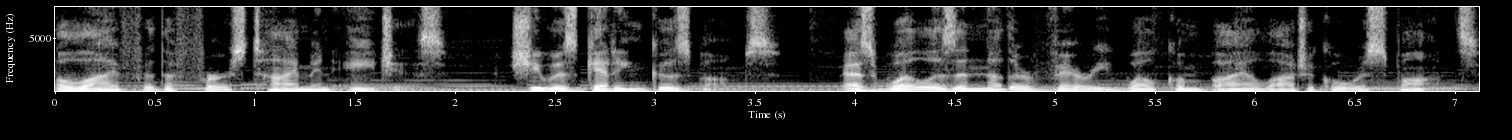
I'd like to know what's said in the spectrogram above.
alive for the first time in ages. She was getting goosebumps as well as another very welcome biological response.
